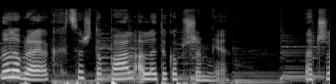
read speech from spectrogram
no dobra, jak chcesz to pal, ale tylko przy mnie. Znaczy,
